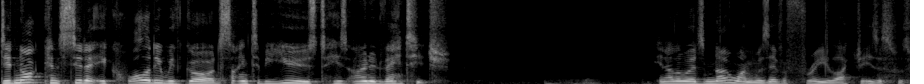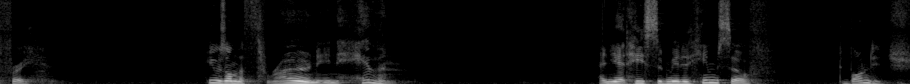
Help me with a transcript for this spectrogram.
did not consider equality with God something to be used to his own advantage. In other words no one was ever free like Jesus was free he was on the throne in heaven and yet he submitted himself to bondage.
